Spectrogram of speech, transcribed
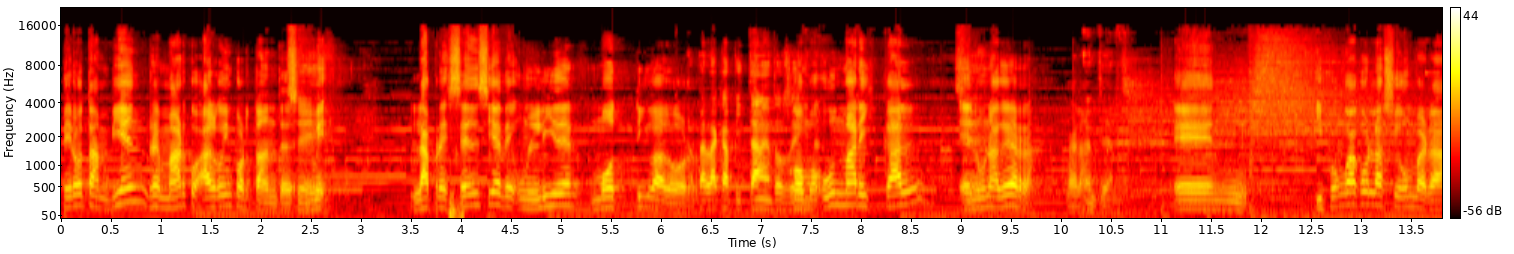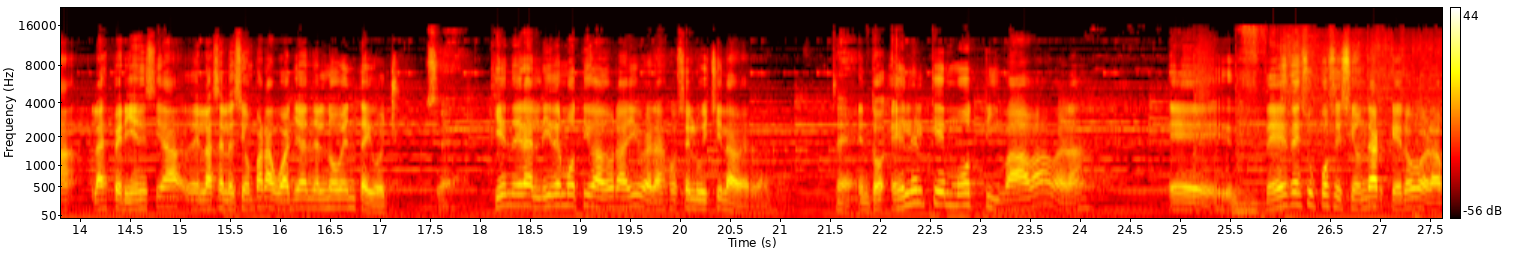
Pero también remarco algo importante. Sí. Mi- la presencia de un líder motivador, Está la capitana entonces. como un mariscal Sí. en una guerra, ¿verdad? Entiendo. En- y pongo a colación, ¿verdad? La experiencia de la selección paraguaya en el 98. Sí. ¿Quién era el líder motivador ahí, verdad? José Luis Chilaver, ¿verdad? Sí. Entonces, él el que motivaba, ¿verdad? Eh, desde su posición de arquero, ¿verdad?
